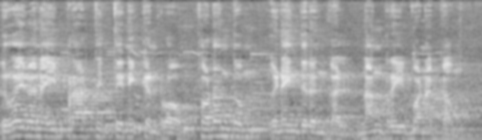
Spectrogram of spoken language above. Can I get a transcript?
இறைவனை பிரார்த்தித்து நிற்கின்றோம். தொடர்ந்தும் இணைந்திருங்கள். நன்றி வணக்கம்.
